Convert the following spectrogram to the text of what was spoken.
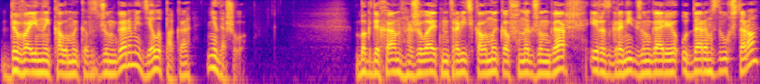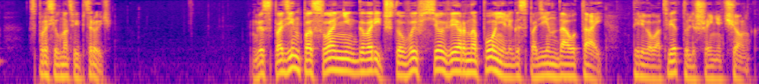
до войны калмыков с джунгарами дело пока не дошло. Багдыхан желает натравить калмыков на Джунгар и разгромить Джунгарию ударом с двух сторон? спросил Матвей Петрович. Господин посланник говорит, что вы все верно поняли, господин Даутай, перевел ответ Тулишеня Чонг.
